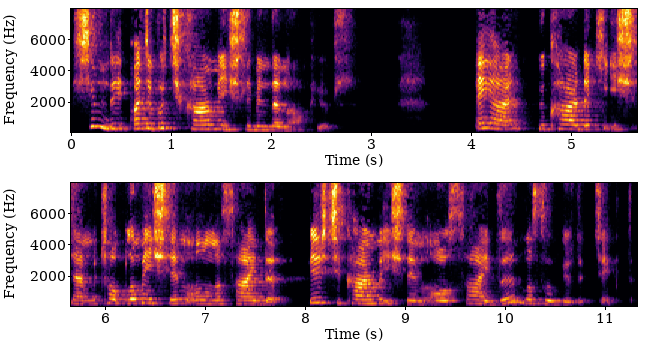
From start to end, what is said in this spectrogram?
Şimdi acaba çıkarma işleminde ne yapıyoruz? Eğer yukarıdaki işlem bir toplama işlemi olmasaydı, bir çıkarma işlemi olsaydı nasıl gözükecekti?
